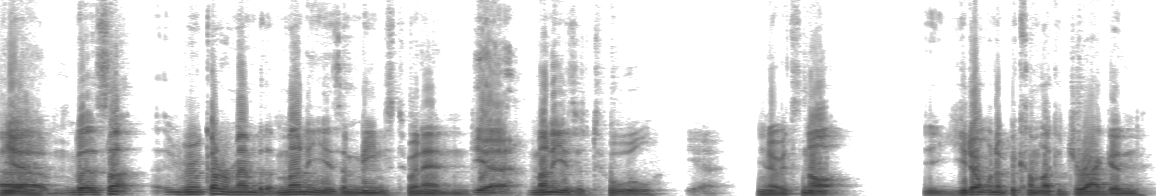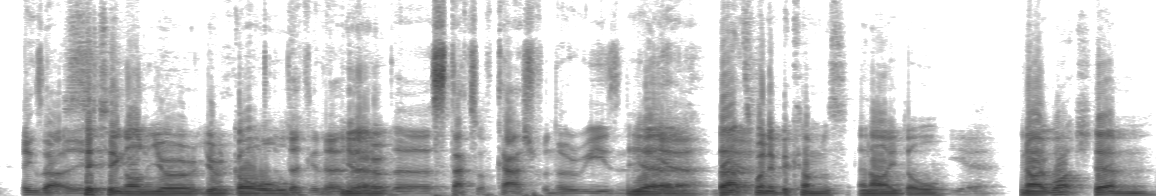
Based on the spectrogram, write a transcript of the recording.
Yeah, Um, but it's not, we've got to remember that money is a means to an end. yeah. Money is a tool. Yeah. You know, it's not. You don't want to become like a dragon Exactly. sitting on your your gold. the, the, you know. the stacks of cash for no reason. yeah, Yeah. that's yeah. when it becomes an idol. Yeah. You know, I watched. Um,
